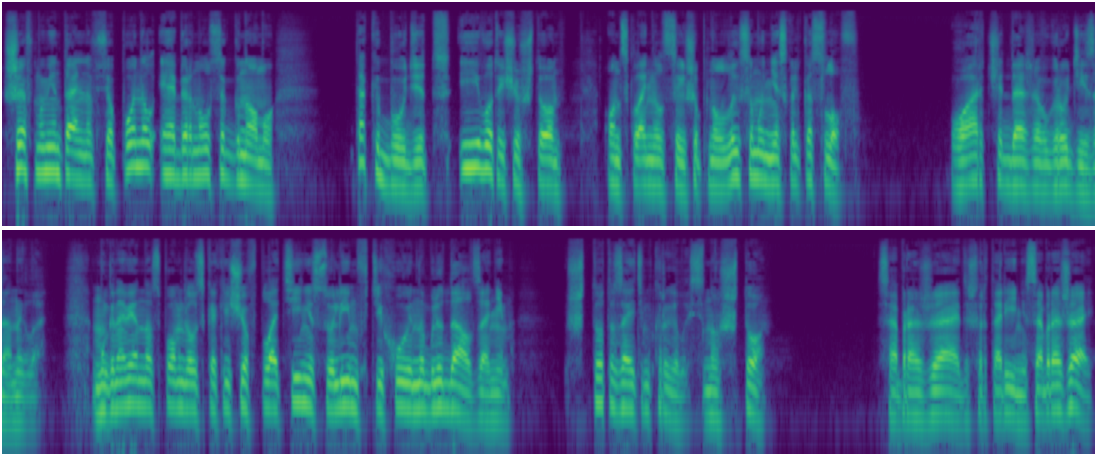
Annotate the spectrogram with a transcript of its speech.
Шеф моментально все понял и обернулся к гному. «Так и будет. И вот еще что». Он склонился и шепнул лысому несколько слов. У Арчи даже в груди заныло. Мгновенно вспомнилось, как еще в плотине Сулим втихую наблюдал за ним. Что-то за этим крылось, но что? «Соображай, Дешартарини, соображай!»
